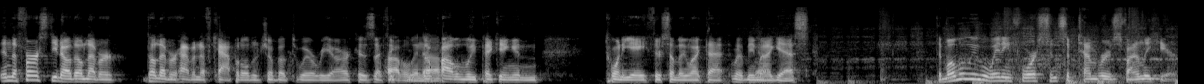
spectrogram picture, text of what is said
In the first, you know, they'll never they'll never have enough capital to jump up to where we are because I think Probably they're not. probably picking in 28th or something like that would be my guess. The moment we've been waiting for since September is finally here.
